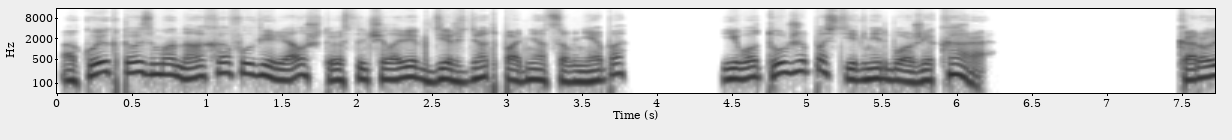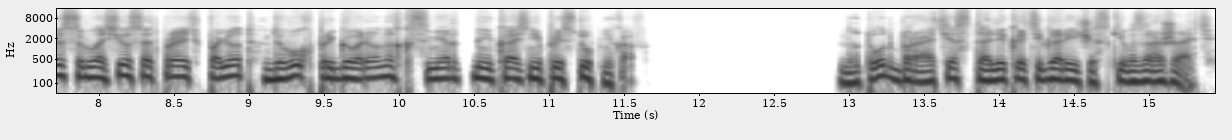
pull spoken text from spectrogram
А кое-кто из монахов уверял, что если человек дерзнет подняться в небо, его тут же постигнет божья кара. Король согласился отправить в полет двух приговоренных к смертной казни преступников. Но тут братья стали категорически возражать.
